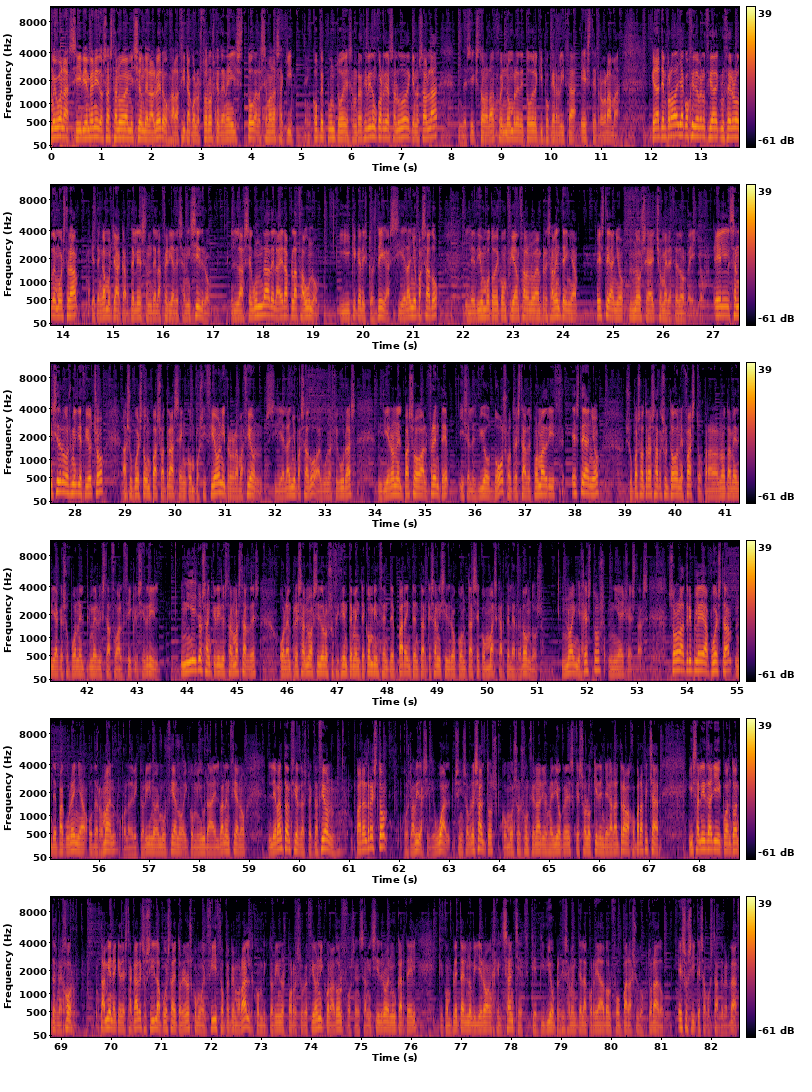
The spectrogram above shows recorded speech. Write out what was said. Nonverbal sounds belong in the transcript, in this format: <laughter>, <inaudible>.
Muy buenas y bienvenidos a esta nueva emisión del Albero, a la cita con los toros que tenéis todas las semanas aquí, en cope.es. Recibido un cordial saludo de quien nos habla, de Sixto Naranjo, en nombre de todo el equipo que realiza este programa. Que la temporada haya cogido velocidad de crucero lo demuestra que tengamos ya carteles de la Feria de San Isidro, la segunda de la era Plaza 1. ¿Y qué queréis que os diga? Si el año pasado le di un voto de confianza a la nueva empresa venteña, este año no se ha hecho merecedor de ello. El San Isidro 2018 ha supuesto un paso atrás en composición y programación. Si el año pasado algunas figuras dieron el paso al frente y se les vio dos o tres tardes por Madrid, este año su paso atrás ha resultado nefasto para la nota media que supone el primer vistazo al ciclo Isidril ni ellos han querido estar más tardes o la empresa no ha sido lo suficientemente convincente para intentar que San Isidro contase con más carteles redondos. No hay ni gestos ni hay gestas. Solo la triple apuesta de Pacureña o de Román, con la de Victorino el murciano y con Miura el valenciano, levantan cierta expectación. Para el resto, pues la vida sigue igual, sin sobresaltos, como esos funcionarios mediocres que solo quieren llegar al trabajo para fichar y salir de allí cuanto antes mejor. También hay que destacar, eso sí, la apuesta de toreros como el Cid o Pepe Moral, con Victorinos por Resurrección y con Adolfos en San Isidro en un cartel que completa el novillero Ángel Sánchez, que pidió precisamente la corrida de Adolfo para su doctorado. Eso sí que es apostar de verdad.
